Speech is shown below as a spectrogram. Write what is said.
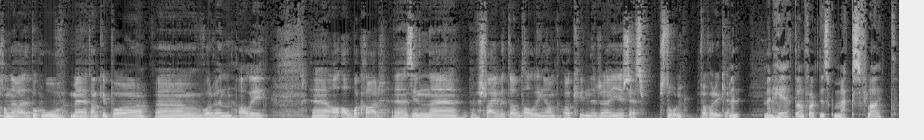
kan jo være et behov med tanke på uh, vår venn Ali eh, Al-Bakar sin sleivete omtaling av, av kvinner i sjefsstolen fra forrige uke. Men, men heter han faktisk Max Flight?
